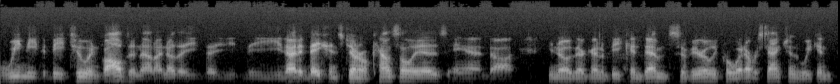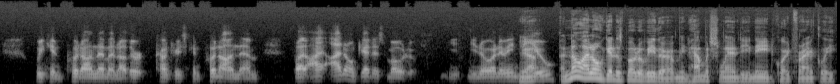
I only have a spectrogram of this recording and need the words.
we need to be too involved in that. I know the the, the United Nations General Council is, and uh, you know they're going to be condemned severely for whatever sanctions we can we can put on them and other countries can put on them but i i don't get his motive you, you know what i mean do yeah. you uh, no i don't get his motive either i mean how much land do you need quite frankly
